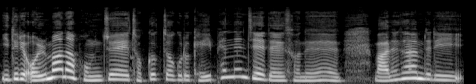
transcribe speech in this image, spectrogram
이들이 얼마나 범죄에 적극적으로 개입했는지에 대해서는 많은 사람들이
